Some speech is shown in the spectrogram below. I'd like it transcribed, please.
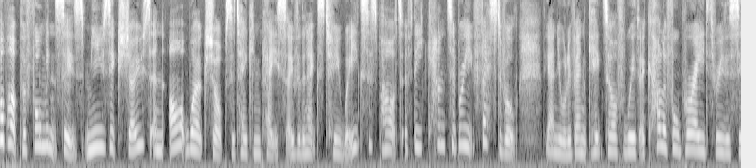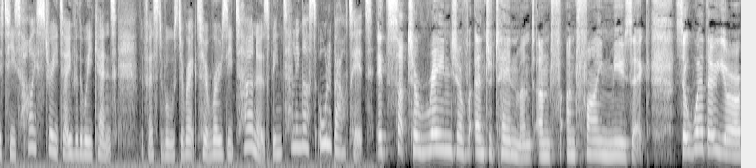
Pop up performances, music shows, and art workshops are taking place over the next two weeks as part of the Canterbury Festival. The annual event kicked off with a colourful parade through the city's high street over the weekend. The festival's director, Rosie Turner, has been telling us all about it. It's such a range of entertainment and, and fine music. So, whether you're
